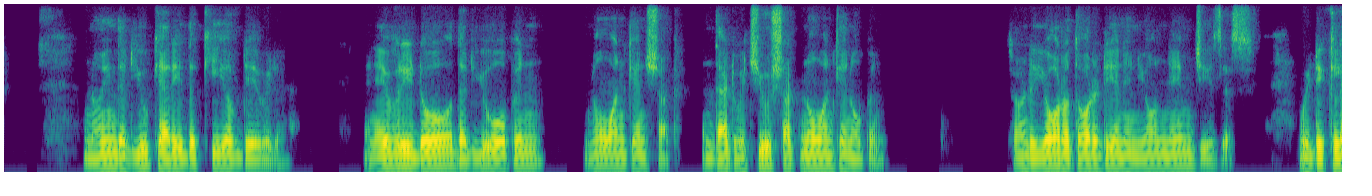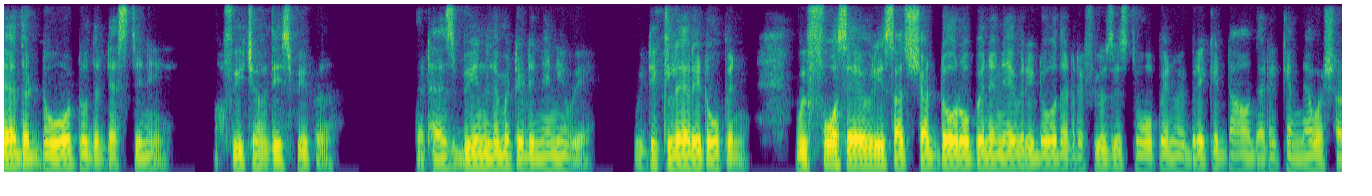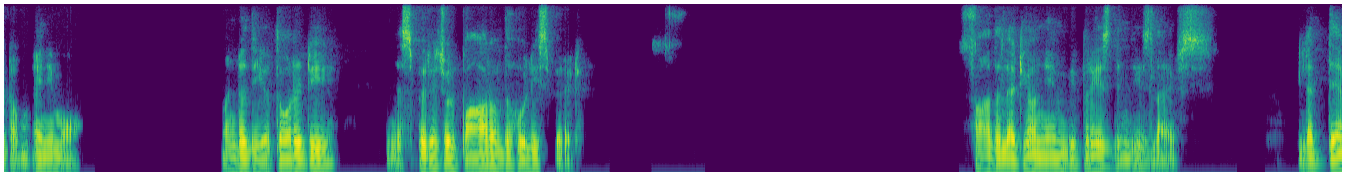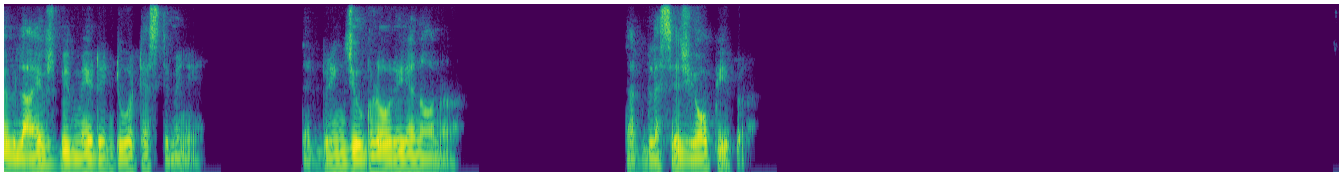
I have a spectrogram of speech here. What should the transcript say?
knowing that you carry the key of David. And every door that you open, no one can shut. And that which you shut, no one can open. So, under your authority and in your name, Jesus, we declare the door to the destiny of each of these people that has been limited in any way. We declare it open. We force every such shut door open and every door that refuses to open, we break it down that it can never shut up anymore. Under the authority the spiritual power of the Holy Spirit. Father, let your name be praised in these lives. Let their lives be made into a testimony that brings you glory and honor, that blesses your people.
